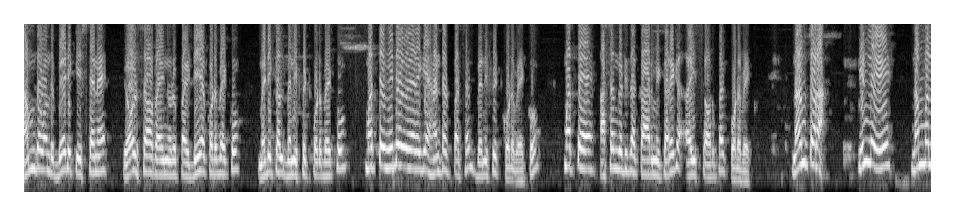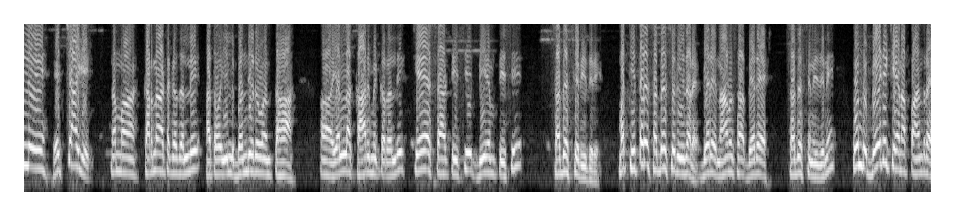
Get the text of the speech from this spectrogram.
ನಮ್ದು ಒಂದು ಬೇಡಿಕೆ ಇಷ್ಟೇನೆ. ಏಳು ಸಾವಿರದ ಐನೂರು ರೂಪಾಯಿ ಡಿ ಎ ಕೊಡಬೇಕು, ಮೆಡಿಕಲ್ ಬೆನಿಫಿಟ್ ಕೊಡಬೇಕು, ಮತ್ತೆ ವಿಧವೆಯರಿಗೆ ಹಂಡ್ರೆಡ್ ಪರ್ಸೆಂಟ್ ಬೆನಿಫಿಟ್ ಕೊಡಬೇಕು, ಮತ್ತೆ ಅಸಂಘಟಿತ ಕಾರ್ಮಿಕರಿಗೆ ಐದು ಸಾವಿರ ರೂಪಾಯಿ ಕೊಡಬೇಕು. ನಂತರ ಇಲ್ಲಿ ನಮ್ಮಲ್ಲಿ ಹೆಚ್ಚಾಗಿ ನಮ್ಮ ಕರ್ನಾಟಕದಲ್ಲಿ ಅಥವಾ ಇಲ್ಲಿ ಬಂದಿರುವಂತಹ ಎಲ್ಲ ಕಾರ್ಮಿಕರಲ್ಲಿ K S R T C, B M T C ಸದಸ್ಯರಿದ್ದೀರಿ. ಮತ್ತೆ ಇತರೆ ಸದಸ್ಯರು ಇದ್ದಾರೆ ಬೇರೆ ನಾನು ಸಹ ಬೇರೆ ಸದಸ್ಯನಿದ್ದೀನಿ. ಒಂದು ಬೇಡಿಕೆ ಏನಪ್ಪಾ ಅಂದ್ರೆ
